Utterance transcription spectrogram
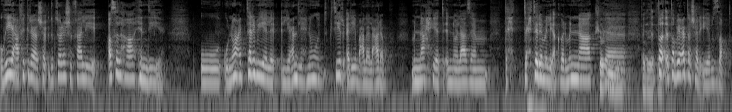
وهي على فكرة ش- دكتورة شفالي أصلها هندية. و... ونوع التربية اللي- عند الهنود كتير قريب على العرب. من ناحية إنه لازم تح... تحترم اللي أكبر منك شرقية آه، طبيعتها. طبيعتها شرقية بالضبط.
